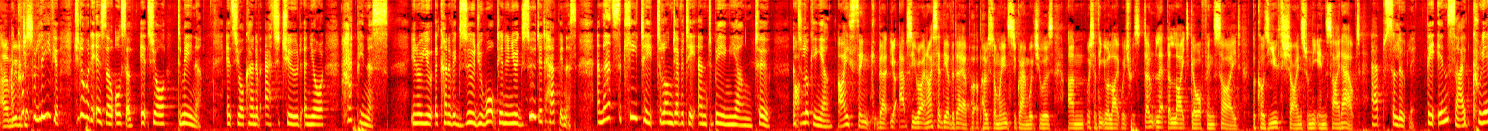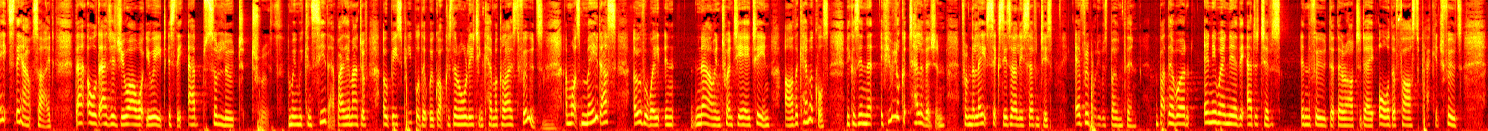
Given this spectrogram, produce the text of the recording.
I we were couldn't just believe you. Do you know what it is, though, also? It's your demeanour, it's your kind of attitude and your happiness. You know, you kind of exude, you walked in and you exuded happiness. And that's the key to, to longevity and to being young, too, and to looking young. I think that you're absolutely right. And I said the other day, I put a post on my Instagram, which was, um, which I think you'll like, which was, don't let the light go off inside because youth shines from the inside out. Absolutely. The inside creates the outside. That old adage, you are what you eat, is the absolute truth. I mean, we can see that by the amount of obese people that we've got because they're all eating chemicalized foods. And what's made us overweight in now in 2018 are the chemicals because in the if you look at television from the late 60s early 70s everybody was bone thin but there weren't anywhere near the additives in the food that there are today or the fast packaged foods.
